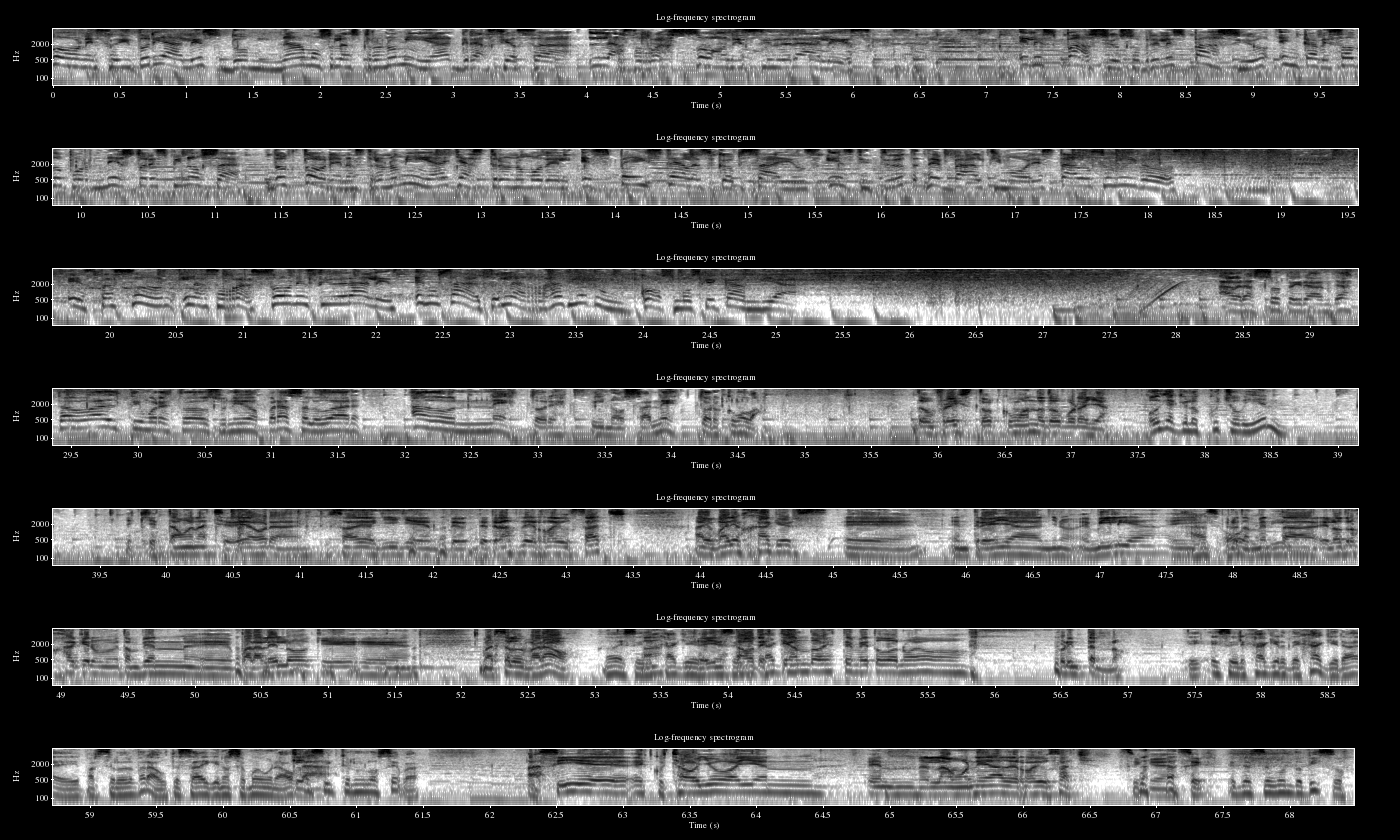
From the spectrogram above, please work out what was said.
razones editoriales dominamos la astronomía gracias a las razones siderales. El espacio sobre el espacio, encabezado por Néstor Espinosa, doctor en astronomía y astrónomo del Space Telescope Science Institute de Baltimore, Estados Unidos. Estas son las razones siderales en USAT, la radio de un cosmos que cambia. Abrazote grande hasta Baltimore, Estados Unidos, para saludar a don Néstor Espinosa. Néstor, ¿cómo va? Don Freystock, ¿cómo anda todo por allá? Oiga, que lo escucho bien. Es que estamos en HD ahora. ¿eh? Tú sabes aquí que de- detrás de Radio Satch hay varios hackers, eh, entre ellas you know, Emilia, y- Ah, pero Oh, también Emilia. está el otro hacker también eh, paralelo que es Marcelo Alvarado. No, ese es el hacker- Que es estado hacker. testeando este método nuevo por interno. Eh, es el hacker de hacker, ¿ah? eh, Marcelo Alvarado. Usted sabe que no se mueve una hoja Claro. sin que no lo sepa. Así he escuchado yo ahí en, en la moneda de Radio Satch. Así que sí. Es del segundo piso.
